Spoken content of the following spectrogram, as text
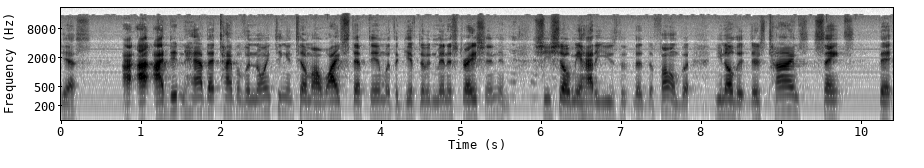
Yes. I, I, I, didn't have that type of anointing until my wife stepped in with the gift of administration and she showed me how to use the, the, the phone. But you know that there's times, saints, that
